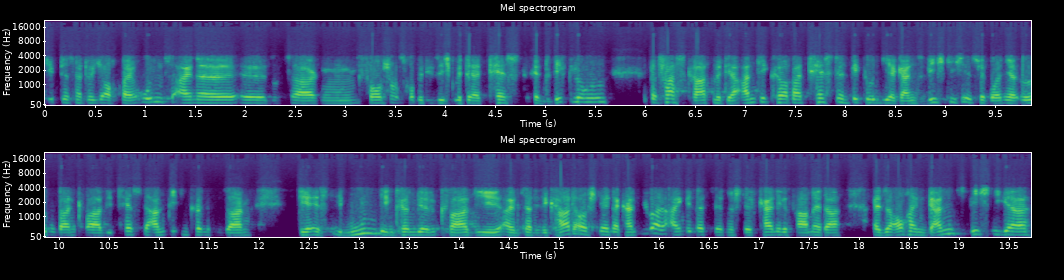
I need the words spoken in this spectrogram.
gibt es natürlich auch bei uns eine äh, sozusagen Forschungsgruppe, die sich mit der Testentwicklung befasst, gerade mit der Antikörpertestentwicklung, die ja ganz wichtig ist. Wir wollen ja irgendwann quasi Teste anbieten können und sagen, der ist immun, den können wir quasi ein Zertifikat ausstellen, der kann überall eingesetzt werden, das stellt keine Gefahr mehr dar. Also auch ein ganz wichtiger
